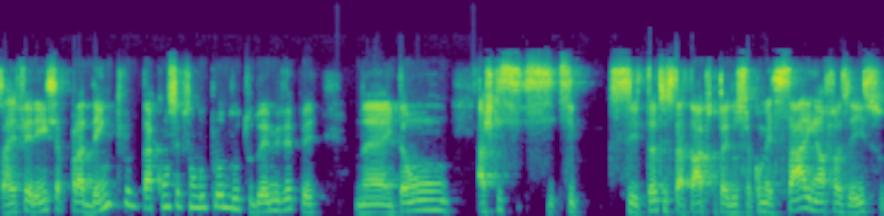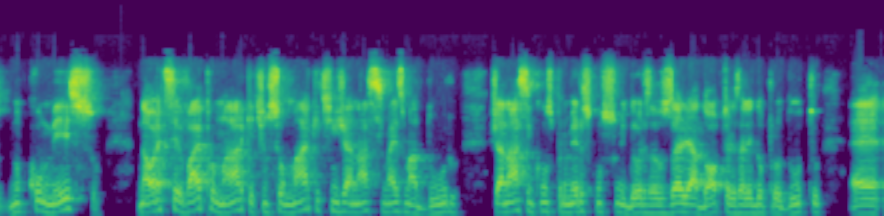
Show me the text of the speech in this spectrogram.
essa referência para dentro da concepção do produto, do MVP. Né? Então, acho que se, se, se tanto startups quanto a indústria começarem a fazer isso no começo, na hora que você vai para o marketing, o seu marketing já nasce mais maduro, já nascem com os primeiros consumidores, os early adopters ali do produto, é,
